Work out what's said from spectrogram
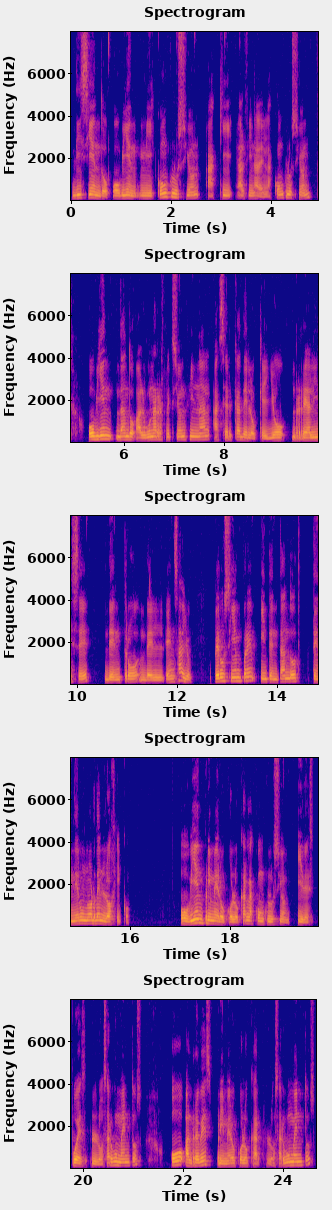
diciendo o bien mi conclusión aquí al final en la conclusión o bien dando alguna reflexión final acerca de lo que yo realicé dentro del ensayo, pero siempre intentando tener un orden lógico. O bien primero colocar la conclusión y después los argumentos, o al revés, primero colocar los argumentos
